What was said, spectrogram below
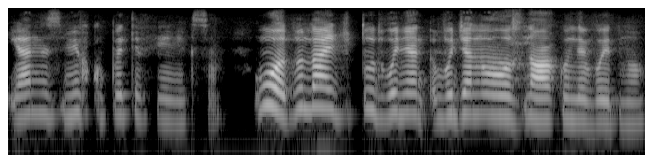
Я не зміг купити Фінікса. О, ну навіть тут водя- водяного знаку не видно.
